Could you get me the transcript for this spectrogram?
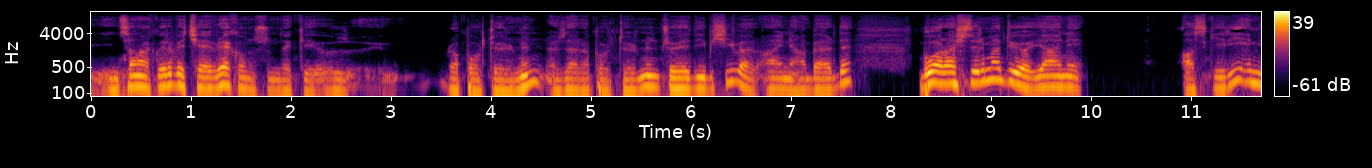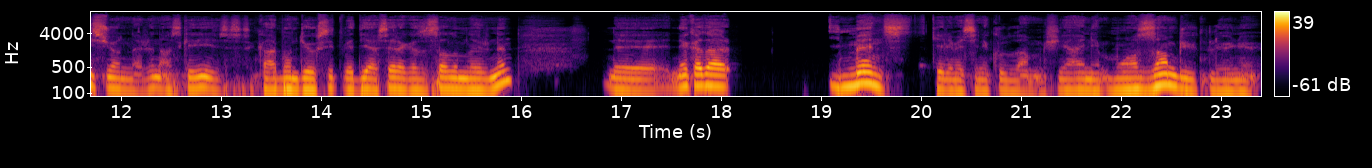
insan hakları ve çevre konusundaki raportörünün, özel raportörünün söylediği bir şey var aynı haberde. Bu araştırma diyor yani askeri emisyonların, askeri karbondioksit ve diğer sera gazı salımlarının e, ne kadar immens kelimesini kullanmış. Yani muazzam büyüklüğünü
